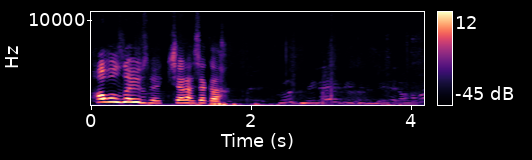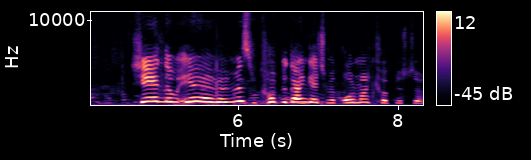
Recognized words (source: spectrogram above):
havuzda yüzmek. Şaka şaka. Doktor Şimdi hedefimiz köprüden geçmek. Orman köprüsü.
